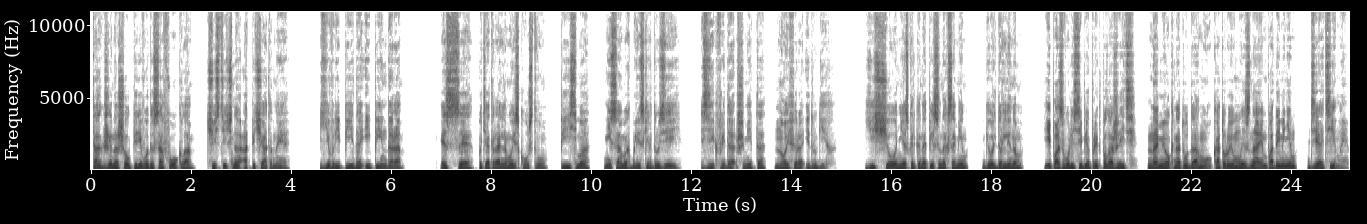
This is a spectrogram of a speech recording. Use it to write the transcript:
Также нашел переводы Софокла, частично отпечатанные, Еврипида и Пиндера, эссе по театральному искусству, письма не самых близких друзей, Зигфрида Шмидта, Нойфера и других. Еще несколько написанных самим Гёльдерлином, и позволю себе предположить намек на ту даму, которую мы знаем под именем Диатимы.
